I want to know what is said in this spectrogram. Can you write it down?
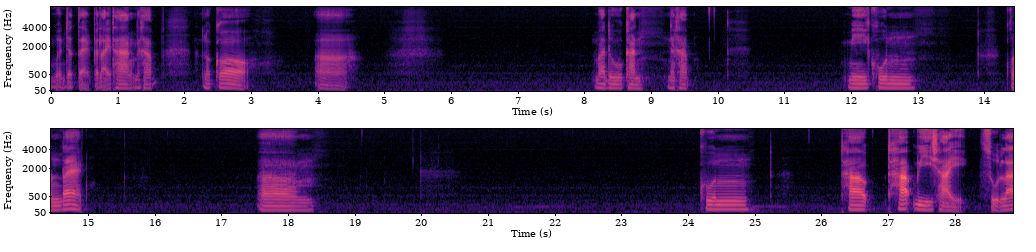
เหมือนจะแตกไปหลายทางนะครับ แล้วก็ มาดูกันนะครับ มีคุณ คนแรกคุณทาทวีชัย สุละ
